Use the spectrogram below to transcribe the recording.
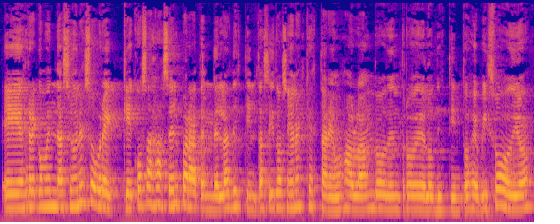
Eh, recomendaciones sobre qué cosas hacer para atender las distintas situaciones que estaremos hablando dentro de los distintos episodios.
